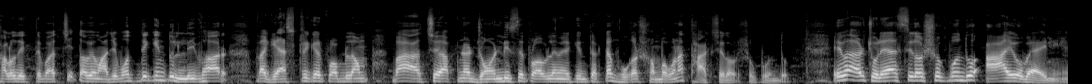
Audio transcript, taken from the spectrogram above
ভালো দেখতে পাচ্ছি, তবে মাঝে মধ্যে কিন্তু লিভার বা গ্যাস্ট্রিকের প্রবলেম বা হচ্ছে আপনার জন্ডিসের প্রবলেমের কিন্তু একটা ভোগার সম্ভাবনা থাকছে দর্শক বন্ধু। এবার চলে আসছি দর্শক বন্ধু আয় ও ব্যয় নিয়ে।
